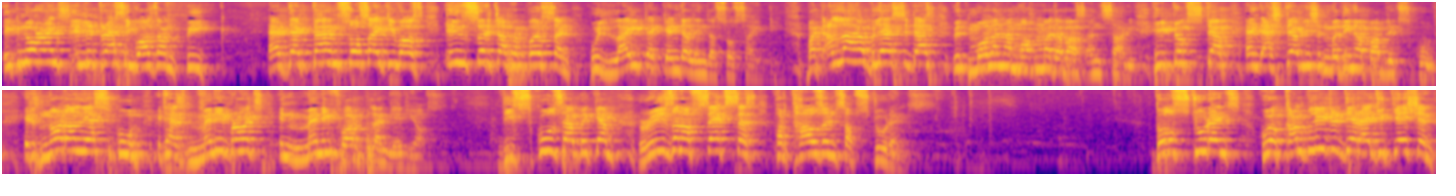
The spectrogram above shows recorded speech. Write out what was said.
Ignorance, illiteracy was on peak. At that time, society was in search of a person who light a candle in the society. But Allah has blessed us with Maulana Muhammad Abbas Ansari. He took step and established Medina Public School. It is not only a school, it has many branches in many far-flung areas. These schools have become reason of success for thousands of students. Those students who have completed their education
